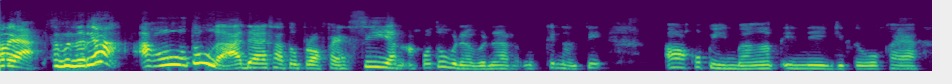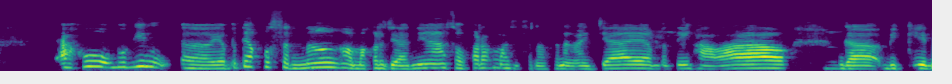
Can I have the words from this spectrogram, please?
oh ya sebenarnya aku tuh nggak ada satu profesi yang aku tuh benar-benar mungkin nanti oh aku pingin banget ini gitu. Kayak aku mungkin uh, yang penting aku seneng sama kerjaannya. So far aku masih senang-senang aja yang penting halal. Hmm. nggak bikin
